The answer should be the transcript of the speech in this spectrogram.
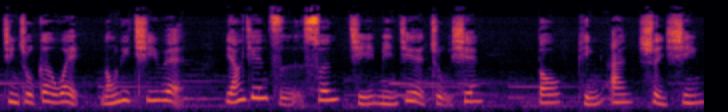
敬祝各位农历七月，阳间子孙及冥界祖先都平安顺心。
